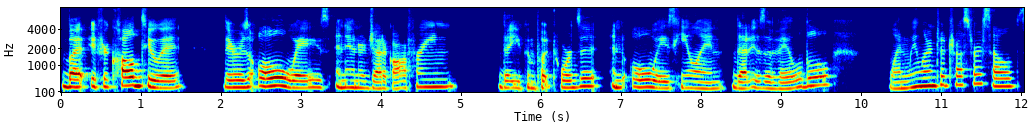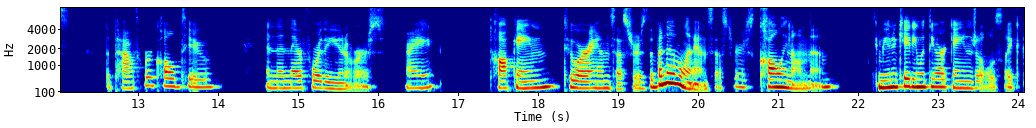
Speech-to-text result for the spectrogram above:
But if you're called to it, there is always an energetic offering that you can put towards it and always healing that is available when we learn to trust ourselves, the path we're called to, and then therefore the universe right? Talking to our ancestors, the benevolent ancestors, calling on them, communicating with the archangels, like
